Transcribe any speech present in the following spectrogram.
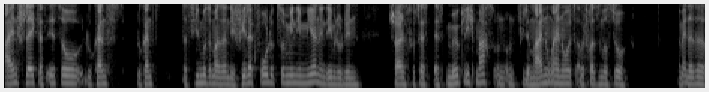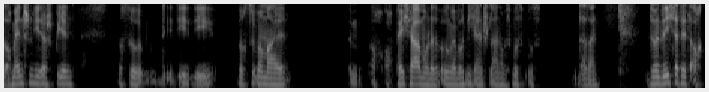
einschlägt. Das ist so, du kannst, du kannst, das Ziel muss immer sein, die Fehlerquote zu minimieren, indem du den Entscheidungsprozess bestmöglich machst und, und viele Meinungen einholst, aber trotzdem wirst du, am Ende sind es auch Menschen, die da spielen, wirst du, die, die, die wirst du immer mal ähm, auch, auch Pech haben oder irgendwer wird nicht einschlagen, aber es muss, muss da sein. Insofern sehe ich das jetzt auch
